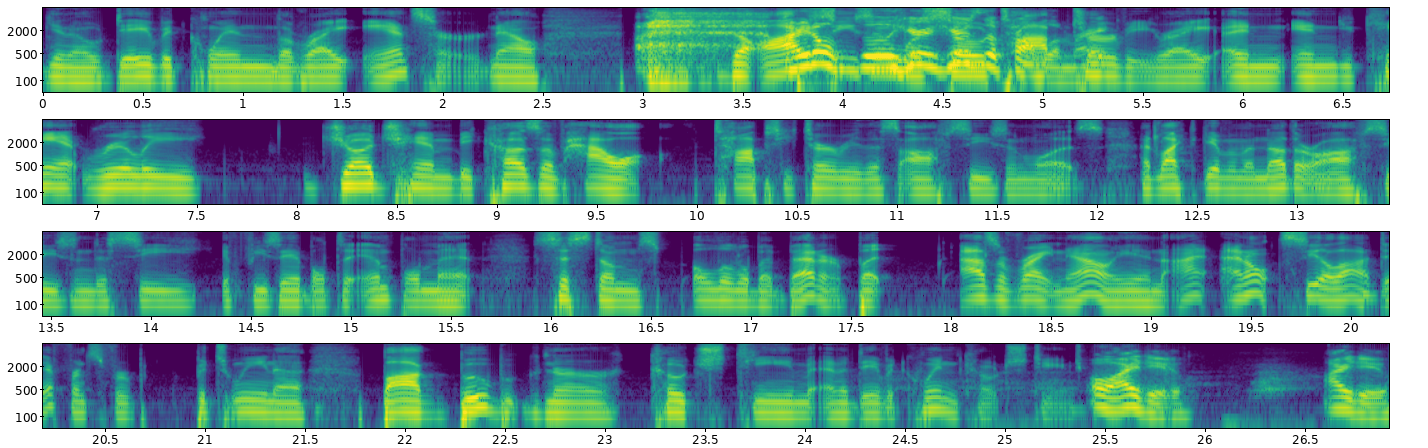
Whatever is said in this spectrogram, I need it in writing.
you know David Quinn the right answer? Now, the off season well, here- was here's so the top turvy, right? And and you can't really judge him because of how topsy turvy this off season was. I'd like to give him another off season to see if he's able to implement systems a little bit better. But as of right now, Ian, I, I don't see a lot of difference for between a Bob Boughner coach team and a David Quinn coach team. Oh, I do. I do.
